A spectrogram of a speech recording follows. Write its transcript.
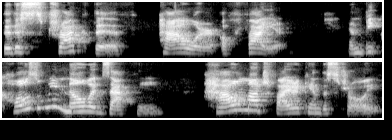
the destructive power of fire. And because we know exactly how much fire can destroy,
